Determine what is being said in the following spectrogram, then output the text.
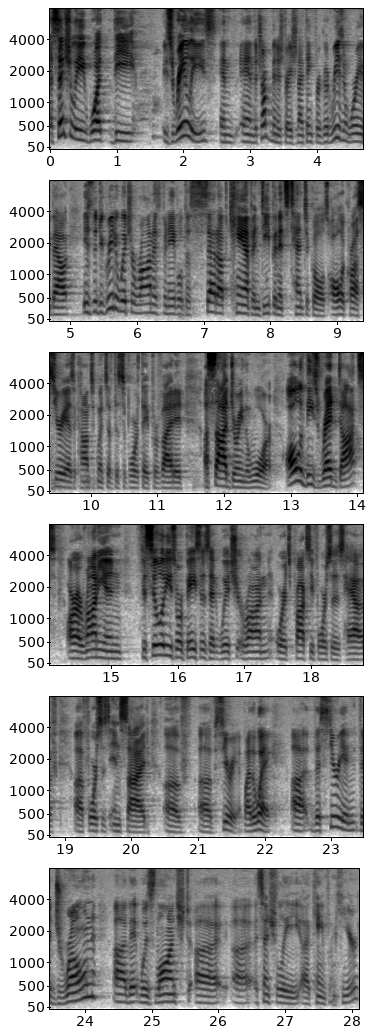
essentially, what the Israelis and, and the Trump administration, I think for good reason, worry about is the degree to which Iran has been able to set up camp and deepen its tentacles all across Syria as a consequence of the support they provided Assad during the war. All of these red dots are Iranian facilities or bases at which Iran or its proxy forces have uh, forces inside of, of Syria. By the way, uh, the Syrian, the drone uh, that was launched uh, uh, essentially uh, came from here.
